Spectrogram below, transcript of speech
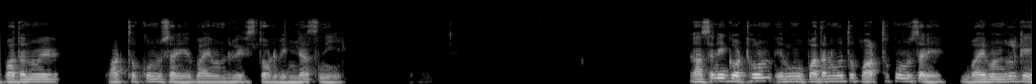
উপাদানের পার্থক্য অনুসারে বায়ুমণ্ডলের স্তর বিন্যাস নিয়ে। রাসায়নিক গঠন এবং উপাদানগত পার্থক্য অনুসারে বায়ুমণ্ডলকে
